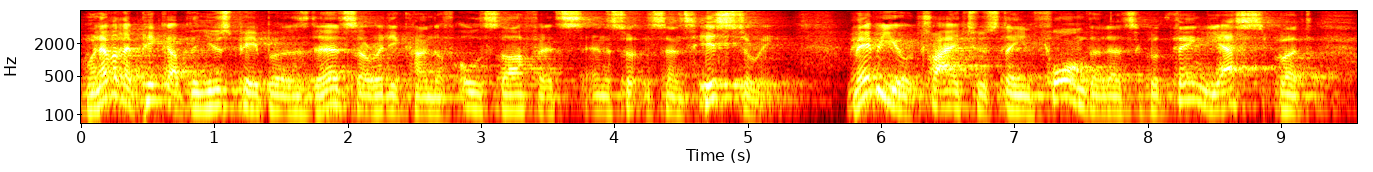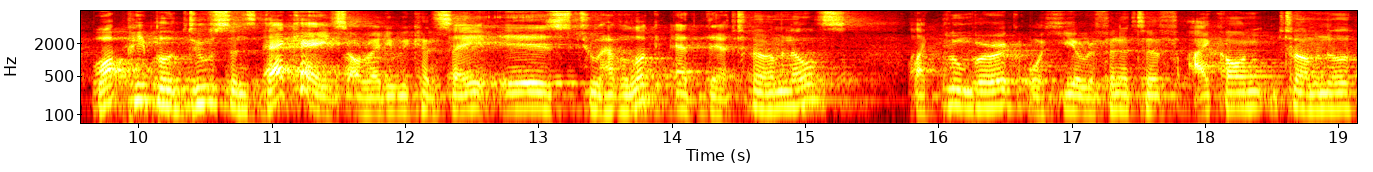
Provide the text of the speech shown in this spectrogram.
whenever they pick up the newspapers, that's already kind of old stuff. It's in a certain sense history. Maybe you try to stay informed and that's a good thing, yes, but what people do since decades already, we can say, is to have a look at their terminals, like Bloomberg or here Refinitiv Eikon terminal.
